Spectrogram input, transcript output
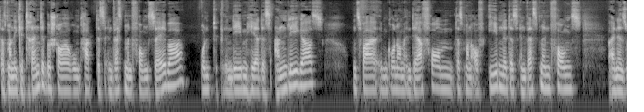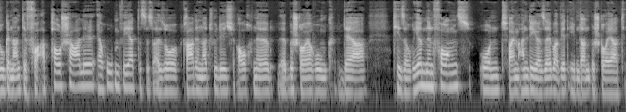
dass man eine getrennte Besteuerung hat des Investmentfonds selber und nebenher des Anlegers. Und zwar im Grunde genommen in der Form, dass man auf Ebene des Investmentfonds eine sogenannte Vorabpauschale erhoben wird. Das ist also gerade natürlich auch eine äh, Besteuerung der thesaurierenden Fonds und beim Anleger selber wird eben dann besteuert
